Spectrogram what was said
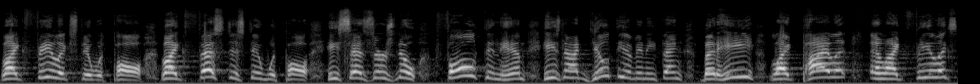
like Felix did with Paul, like Festus did with Paul, he says there's no fault in him. He's not guilty of anything. But he, like Pilate and like Felix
